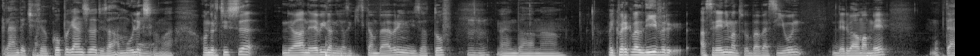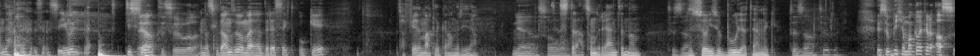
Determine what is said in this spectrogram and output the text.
klein beetje veel koppig en zo, dus dat was moeilijk Ja. zo. Maar ondertussen, ja, nee, heb ik dat niet. Als ik iets kan bijbrengen, is dat tof. Mhm. En dan, eh, maar ik werk wel liever, als er één iemand, bij, bij Sion, deden we allemaal mee. Op het einde, Sion, ja, het is zo. Ja, het is zo, voilà. En als je dan zo met de rest zegt, oké, is dat veel makkelijker. Anders is dat Ja, dat is wel... straat zonder eind en dan Het is dat. dat is sowieso boel uiteindelijk. Het is dat, natuurlijk. Is het ook niet gemakkelijker als...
